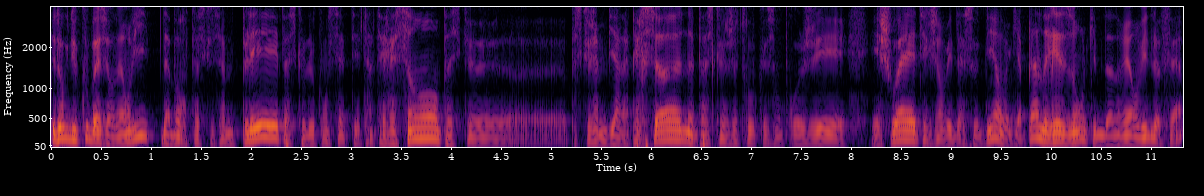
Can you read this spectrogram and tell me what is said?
Et donc, du coup, bah, j'en ai envie. D'abord parce que ça me plaît, parce que le concept est intéressant, parce que, euh, que j'aime bien la personne, parce que je trouve que son projet est chouette et que j'ai envie de la soutenir. Donc, il y a plein de raisons qui me donneraient envie de le faire.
